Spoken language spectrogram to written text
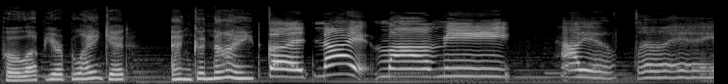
Pull up your blanket and good night. Good night, Mommy. How you doing?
